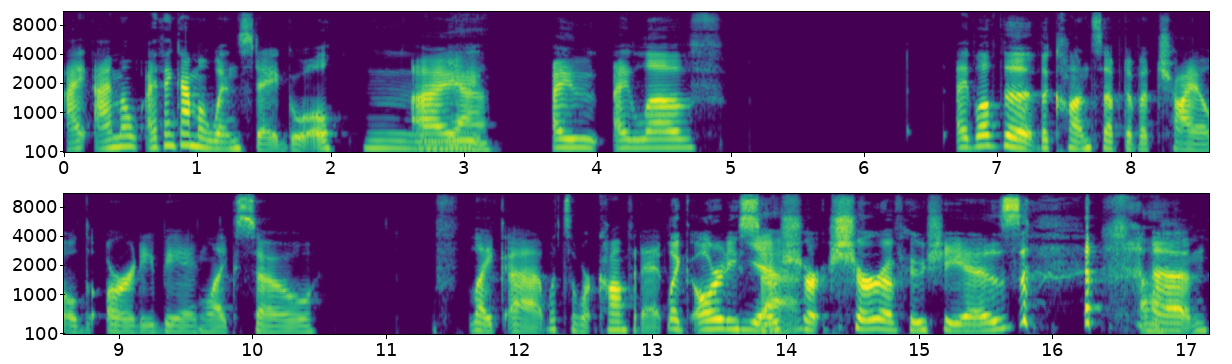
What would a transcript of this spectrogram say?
I I'm a I think I'm a Wednesday ghoul. Mm, I yeah. I I love I love the the concept of a child already being like so like uh what's the word confident like already so Yeah. sure sure of who she is um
